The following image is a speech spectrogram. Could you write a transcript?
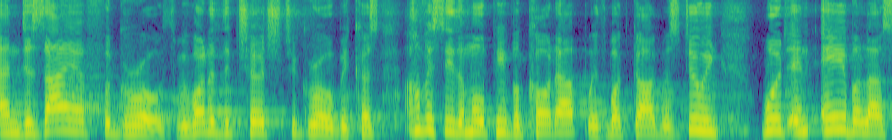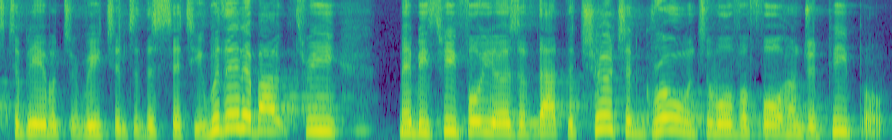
and desire for growth. We wanted the church to grow because obviously the more people caught up with what God was doing would enable us to be able to reach into the city. Within about three maybe three, four years of that, the church had grown to over 400 people.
